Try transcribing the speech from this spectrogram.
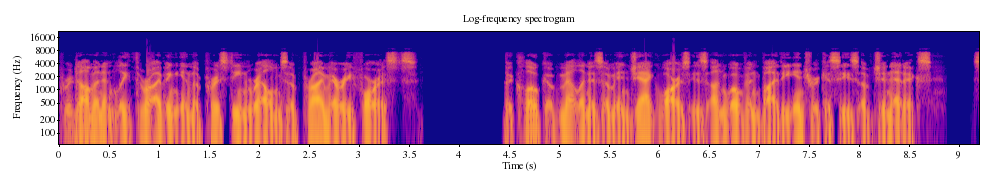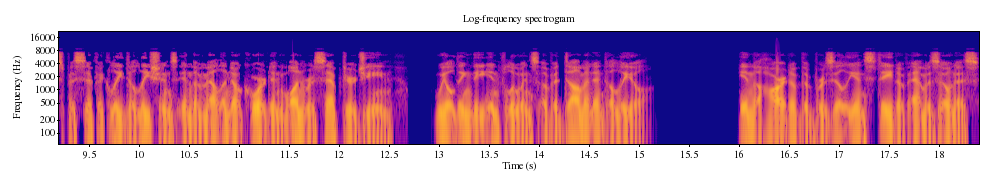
predominantly thriving in the pristine realms of primary forests. The cloak of melanism in jaguars is unwoven by the intricacies of genetics, specifically deletions in the melanocortin 1 receptor gene, wielding the influence of a dominant allele. In the heart of the Brazilian state of Amazonas,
